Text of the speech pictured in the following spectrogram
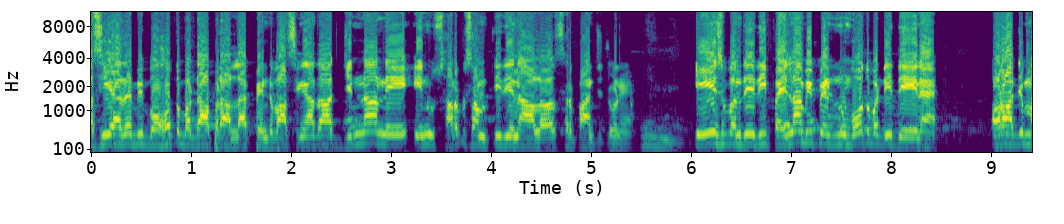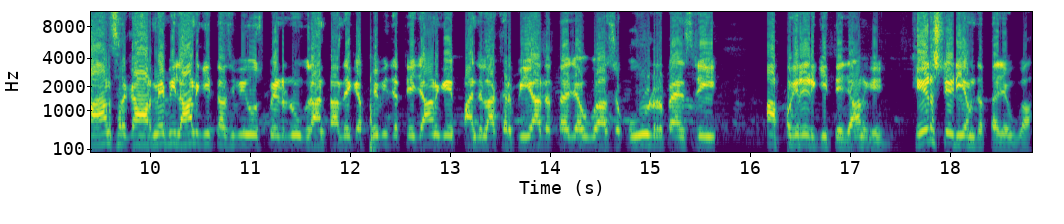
ਅਸੀਂ ਆਦੇ ਵੀ ਬਹੁਤ ਵੱਡਾ ਉਪਰਾਲਾ ਹੈ ਪਿੰਡ ਵਾਸੀਆਂ ਦਾ ਜਿਨ੍ਹਾਂ ਨੇ ਇਹਨੂੰ ਸਰਬਸੰਮਤੀ ਦੇ ਨਾਲ ਸਰਪੰਚ ਚੁਣਿਆ। ਇਸ ਬੰਦੇ ਦੀ ਪਹਿਲਾਂ ਵੀ ਪਿੰਡ ਨੂੰ ਬਹੁਤ ਵੱਡੀ ਦੇਣ ਹੈ। ਔਰ ਅੱਜ ਮਾਨ ਸਰਕਾਰ ਨੇ ਵੀ ਐਲਾਨ ਕੀਤਾ ਸੀ ਵੀ ਉਸ ਪਿੰਡ ਨੂੰ ਗ੍ਰਾਂਟਾਂ ਦੇ ਗੱਫੇ ਵੀ ਦਿੱਤੇ ਜਾਣਗੇ 5 ਲੱਖ ਰੁਪਇਆ ਦਿੱਤਾ ਜਾਊਗਾ ਸਕੂਲ ਡਿਸਪੈਂਸਰੀ ਅਪਗ੍ਰੇਡ ਕੀਤੇ ਜਾਣਗੇ ਖੇਡ ਸਟੇਡੀਅਮ ਦਿੱਤਾ ਜਾਊਗਾ।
